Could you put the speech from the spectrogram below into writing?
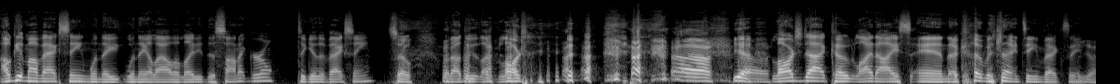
I'll get my vaccine when they when they allow the lady, the Sonic girl. To get the vaccine. So what I'll do like large, Uh, yeah, large diet coke, light ice, and a COVID nineteen vaccine. yeah.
